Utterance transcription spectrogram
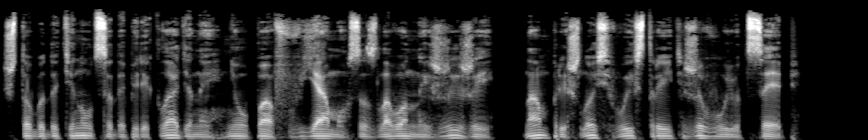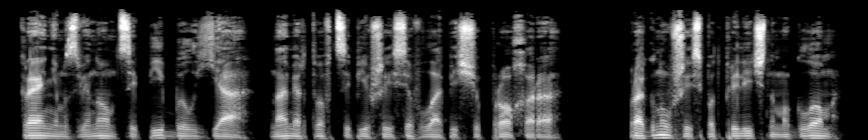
Чтобы дотянуться до перекладины, не упав в яму со зловонной жижей, нам пришлось выстроить живую цепь. Крайним звеном цепи был я, намертво вцепившийся в лапищу Прохора. Прогнувшись под приличным углом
